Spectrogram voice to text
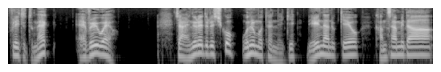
플리트우드 맥, Everywhere. 자, 이 노래 들으시고 오늘 못한 얘기 내일 나눌게요. 감사합니다.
